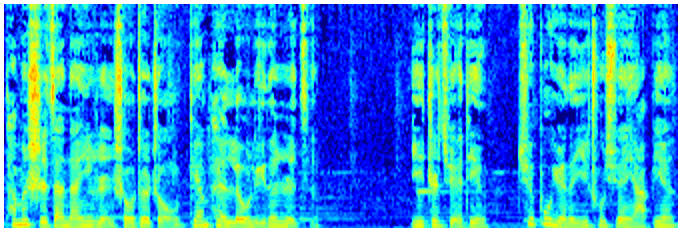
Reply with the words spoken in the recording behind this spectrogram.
他们实在难以忍受这种颠沛流离的日子，一致决定去不远的一处悬崖边。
